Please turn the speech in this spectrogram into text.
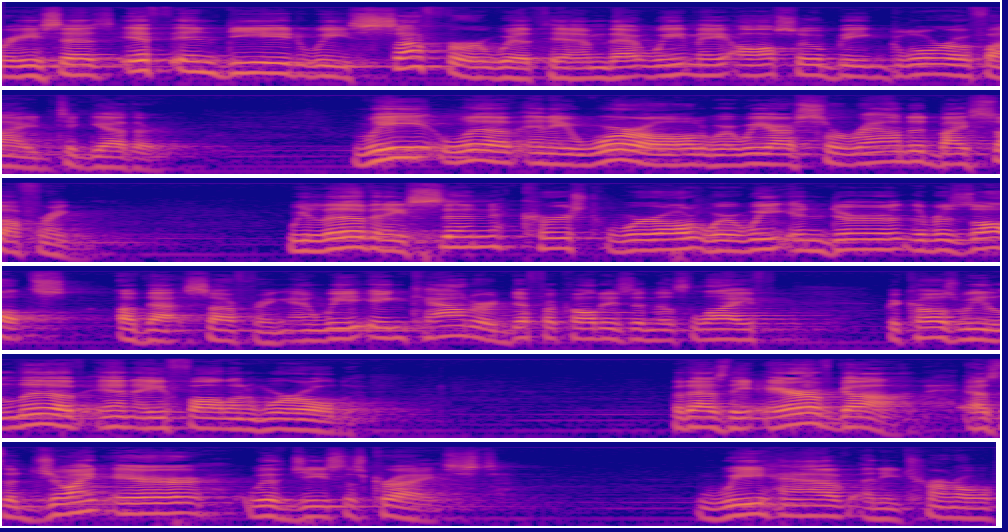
where he says, If indeed we suffer with him, that we may also be glorified together. We live in a world where we are surrounded by suffering. We live in a sin cursed world where we endure the results of that suffering and we encounter difficulties in this life because we live in a fallen world. But as the heir of God, as the joint heir with Jesus Christ, we have an eternal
